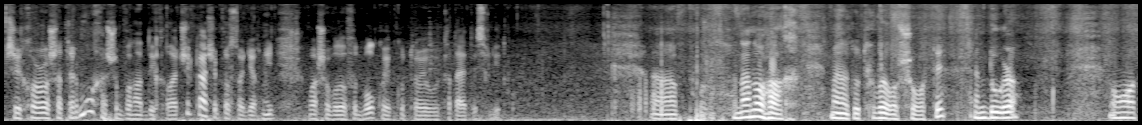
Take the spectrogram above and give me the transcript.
чи хороша термуха, щоб вона дихала, чи краще просто одягніть вашу велофутболку, якою ви катаєтесь влітку. На ногах в мене тут велошорти ендура. От.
